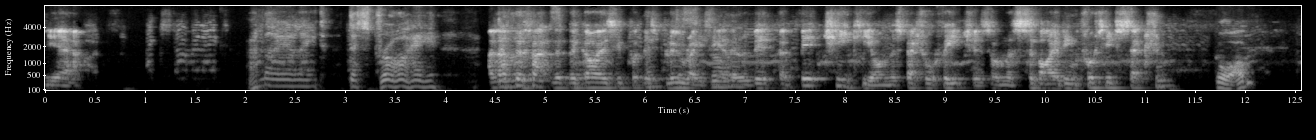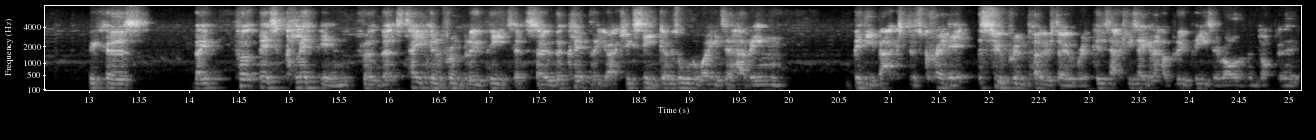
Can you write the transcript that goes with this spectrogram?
yeah. Annihilate, destroy. I love the fact that the guys who put this Blu-ray together are a bit a bit cheeky on the special features on the surviving footage section. Go on. because they put this clip in for, that's taken from Blue Peter. So the clip that you actually see goes all the way to having Biddy Baxter's credit superimposed over it because it's actually taken out of Blue Peter rather than Doctor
